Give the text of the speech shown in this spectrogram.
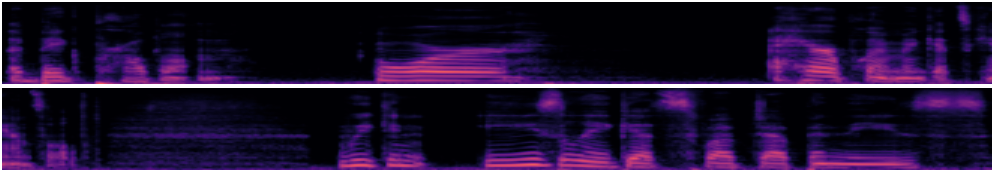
a big problem. Or a hair appointment gets canceled. We can easily get swept up in these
